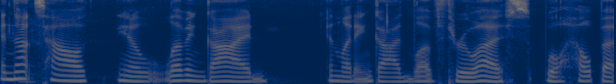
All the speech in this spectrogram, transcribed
And that's how, you know, loving God and letting God love through us will help uh,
